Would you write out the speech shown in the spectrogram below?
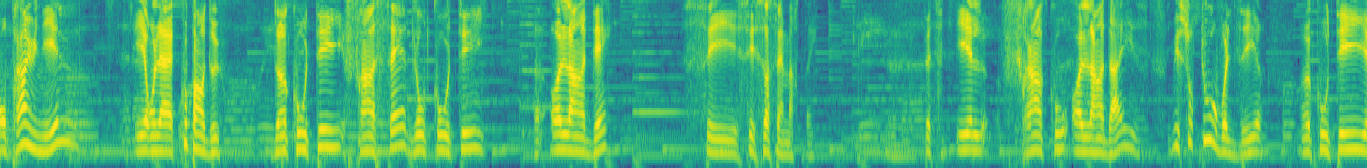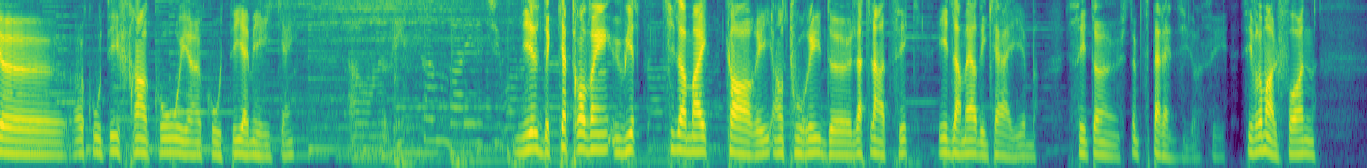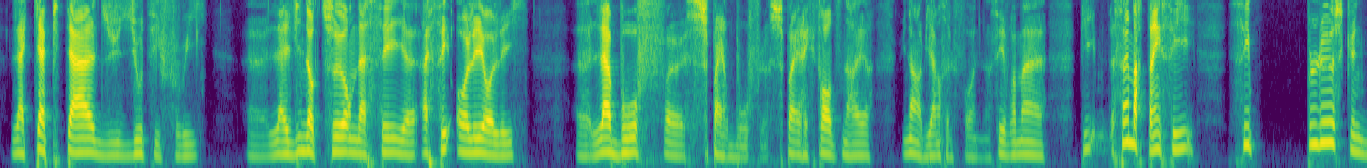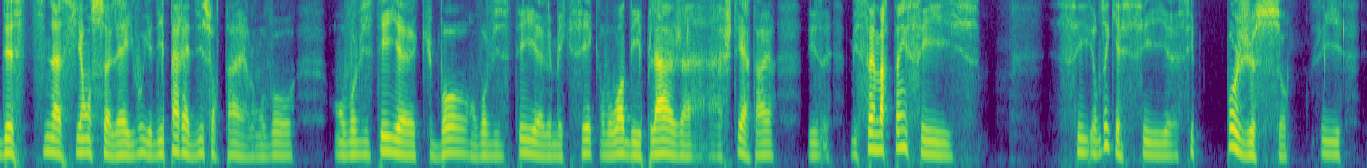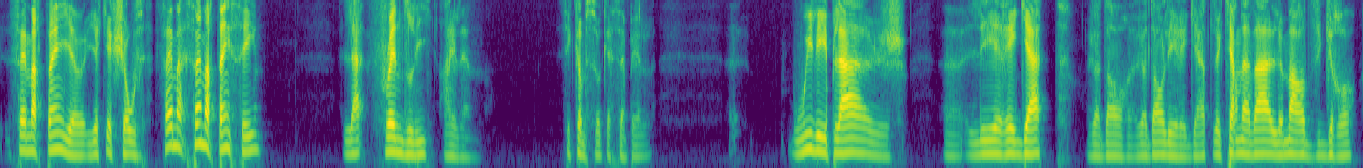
On prend une île et on la coupe en deux. D'un côté français, de l'autre côté euh, hollandais. C'est ça Saint-Martin. Euh, petite île franco-hollandaise, mais surtout, on va le dire, un côté, euh, un côté franco et un côté américain. Une île de 88 km entourée de l'Atlantique et de la mer des Caraïbes. C'est un, petit paradis. C'est vraiment le fun. La capitale du duty free. Euh, la vie nocturne assez, euh, assez olé olé. Euh, la bouffe, super bouffe, super extraordinaire. Une ambiance, le fun. C'est vraiment. Puis Saint-Martin, c'est, c'est plus qu'une destination soleil. il y a des paradis sur Terre. On va on va visiter euh, Cuba, on va visiter euh, le Mexique, on va voir des plages à, acheter à terre. mais Saint-Martin, c'est. On dirait que c'est, c'est pas juste ça. Saint-Martin, il, y, a, quelque chose. Saint-Martin, c'est la Friendly Island. C'est comme ça qu'elle s'appelle. Euh, oui, les plages, les régates. J'adore, j'adore les régates. Le carnaval, le mardi gras.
